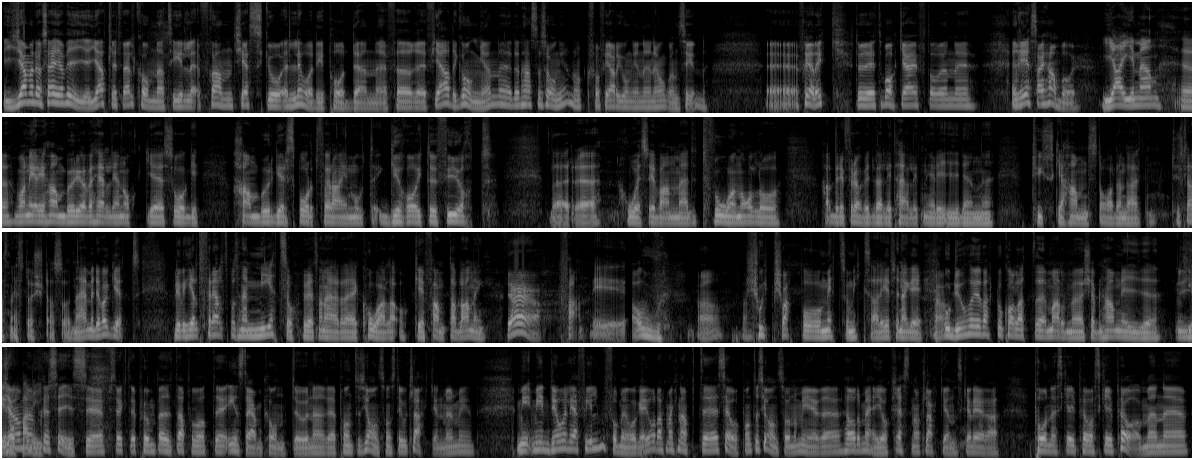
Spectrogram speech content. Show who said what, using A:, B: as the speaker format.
A: Ja, men då säger vi hjärtligt välkomna till Francesco Lodi-podden för fjärde gången den här säsongen och för fjärde gången någonsin. Eh, Fredrik, du är tillbaka efter en, eh, en resa i Hamburg.
B: Jajamän, eh, var nere i Hamburg över helgen och såg Hamburger Sportverein mot Greuther Fürth. Där HSV vann med 2-0 och hade det för övrigt väldigt härligt nere i den tyska hamnstaden där, Tysklands näst största. Så nej, men det var gött. Blev helt frälst på sån här mezzo, du vet sån här eh, cola och eh, Fanta-blandning.
A: Ja, ja, ja.
B: Fan, det är... Oh!
A: ja.
B: Schwipp schwapp och mezzo mixa, det är fina grejer.
A: Ja.
B: Och du har ju varit och kollat eh, Malmö-Köpenhamn i, eh, i
A: Ja,
B: Europa
A: men
B: League.
A: precis. Jag försökte pumpa ut där på vårt eh, Instagram-konto när Pontus Jansson stod klacken. Men min, min, min dåliga filmförmåga gjorde att man knappt såg Pontus Jansson och mer hörde mig och resten av klacken skandera Ponne skriv på, skriv på. Men eh,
